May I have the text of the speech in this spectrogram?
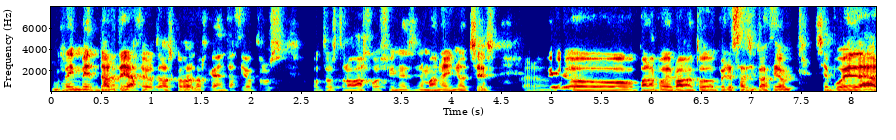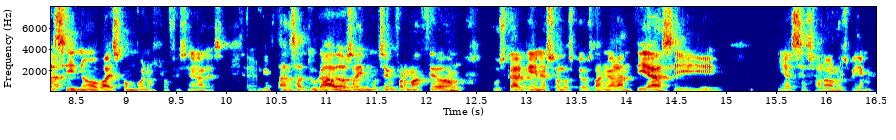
reinventarte y hacer otras cosas, lógicamente hacía otros, otros trabajos, fines de semana y noches, pero para poder pagar todo. Pero esta situación se puede dar si no vais con buenos profesionales. Que están saturados, hay mucha información, buscar quiénes son los que os dan garantías y, y asesoraros bien.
